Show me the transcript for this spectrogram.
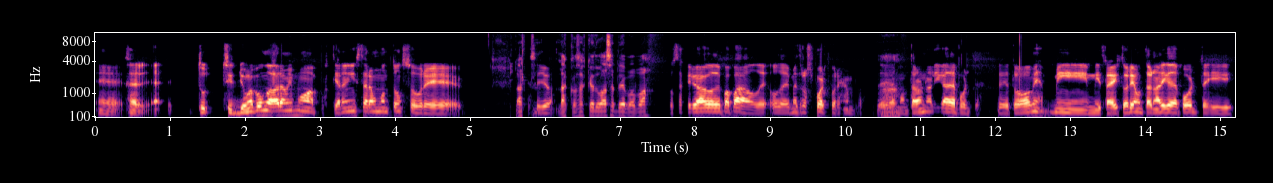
Eh, si yo me pongo ahora mismo a postear en Instagram un montón sobre las, cosas que tú haces de papá. Cosas que yo hago de papá o de, o de Metrosport, por ejemplo. De montar una liga de deportes. De toda mi, mi, trayectoria, montar una liga de deportes y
